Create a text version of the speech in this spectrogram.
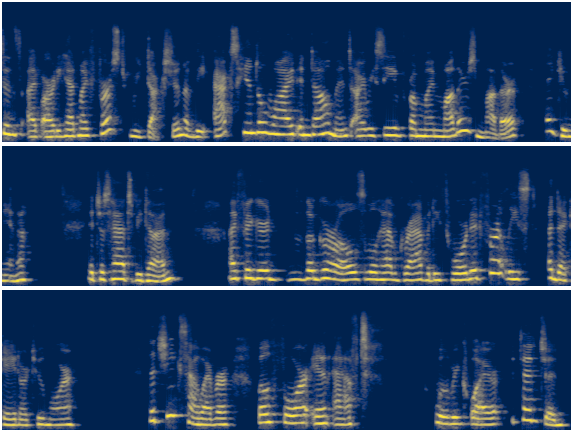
Since I've already had my first reduction of the axe handle wide endowment I received from my mother's mother, thank you, Nana, it just had to be done. I figured the girls will have gravity thwarted for at least a decade or two more. The cheeks, however, both fore and aft, will require attention.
